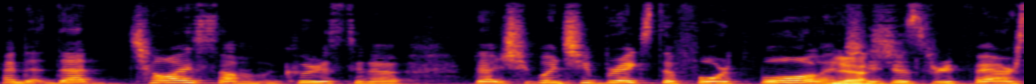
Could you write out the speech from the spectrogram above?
And th- that choice, I'm curious to know that she, when she breaks the fourth wall and she just refers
